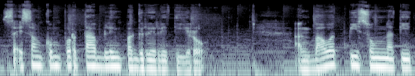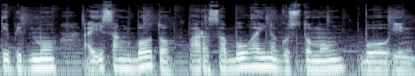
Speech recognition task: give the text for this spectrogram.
sa isang komportableng pagriretiro. Ang bawat pisong natitipid mo ay isang boto para sa buhay na gusto mong buuin.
